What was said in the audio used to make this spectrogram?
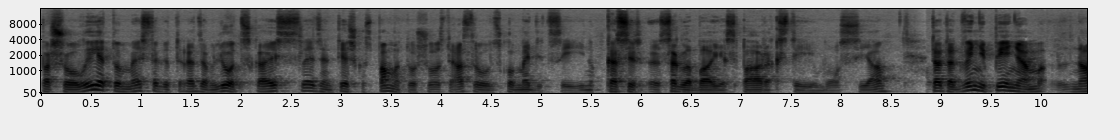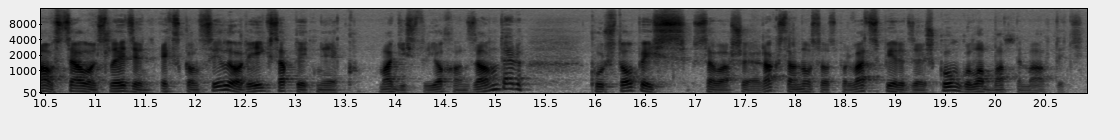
par šo lietu. Mēs tagad redzam ļoti skaistu slēdzienu, tieši kas pamato šos astroloģisko medicīnu, kas ir eh, saglabājies pārrakstījumos. Ja. Tātad viņi pieņem nāves cēloņa slēdzienu ekskoncilio Rīgas aptieknieku maģistru Johanu Zanderu, kurš Topijs savā šajā rakstā nosauc par vecu pieredzējušu kungu, labu matemātiķu.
